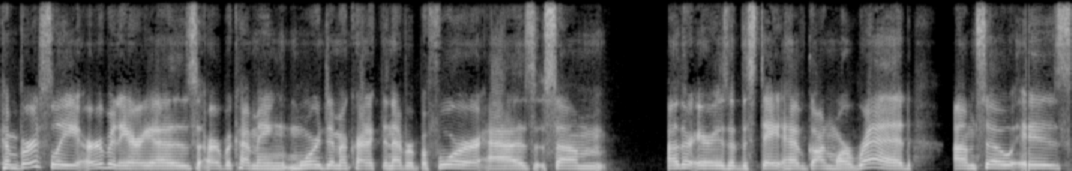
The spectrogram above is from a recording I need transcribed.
conversely, urban areas are becoming more democratic than ever before as some other areas of the state have gone more red. Um, so is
